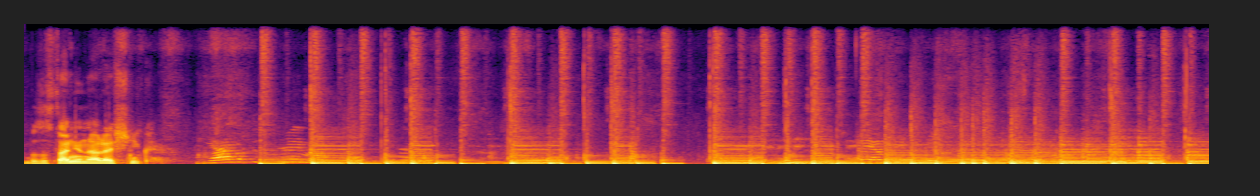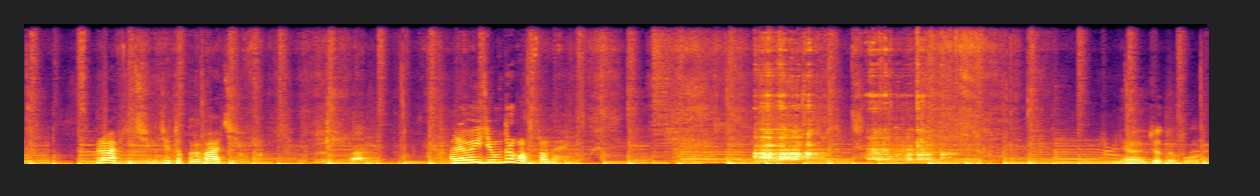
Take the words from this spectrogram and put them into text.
Bo zostanie naleśnik. Sprawdzić, gdzie to prowadzi. Ale my idziemy w drugą stronę. Nie, gdzie do góry?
